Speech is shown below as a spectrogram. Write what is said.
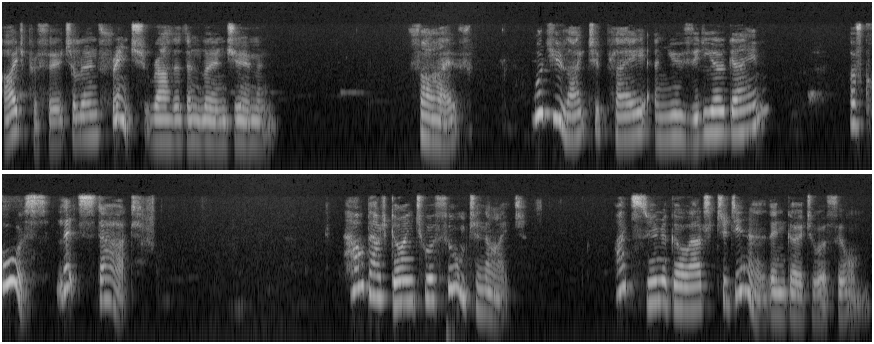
I'd prefer to learn French rather than learn German. 5. Would you like to play a new video game? Of course. Let's start. How about going to a film tonight? I'd sooner go out to dinner than go to a film.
